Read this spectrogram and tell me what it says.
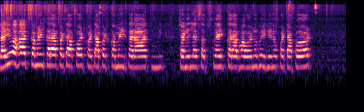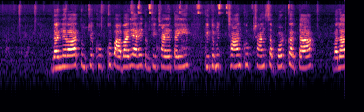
लाईव्ह आहात कमेंट करा पटापट पटापट कमेंट करा. तुम्ही चॅनलला सबस्क्राईब करा भावानो बहिणीनो पटापट. धन्यवाद. तुमचे खूप खूप आभारी आहे. तुमची छायाताई की तुम्ही छान खूप छान सपोर्ट करता. मला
